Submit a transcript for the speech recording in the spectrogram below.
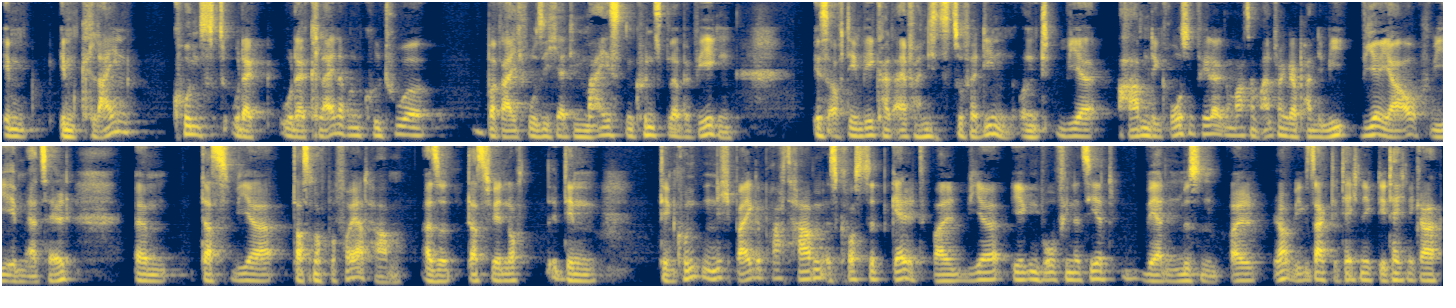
Im im Kleinkunst oder oder kleineren Kulturbereich, wo sich ja die meisten Künstler bewegen, ist auf dem Weg halt einfach nichts zu verdienen. Und wir haben den großen Fehler gemacht am Anfang der Pandemie, wir ja auch, wie eben erzählt. Ähm, dass wir das noch befeuert haben. Also, dass wir noch den, den Kunden nicht beigebracht haben, es kostet Geld, weil wir irgendwo finanziert werden müssen. Weil, ja, wie gesagt, die Technik, die Techniker,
